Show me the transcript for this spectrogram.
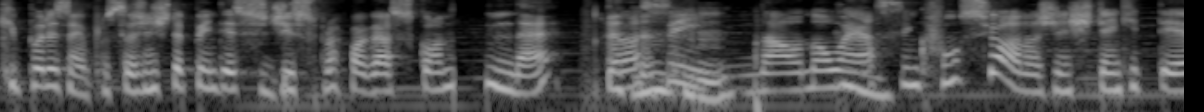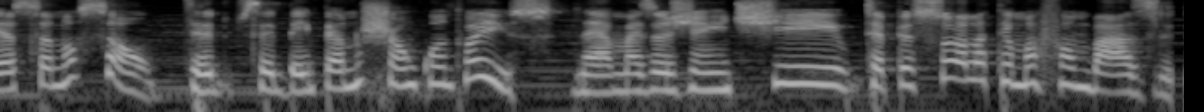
que, por exemplo, se a gente dependesse disso para pagar as contas, né? Então, assim, não, não é assim que funciona. A gente tem que ter essa noção. Ser, ser bem pé no chão quanto a isso, né? Mas a gente. Se a pessoa ela tem uma fanbase,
